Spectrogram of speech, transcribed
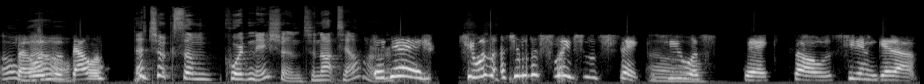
Oh, So it wow. was, that was That took some coordination to not tell her. It did. She was she was asleep. She was sick. Oh. She was sick, so she didn't get up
